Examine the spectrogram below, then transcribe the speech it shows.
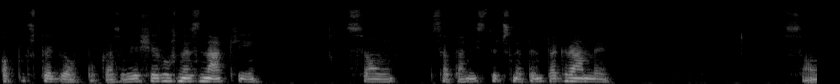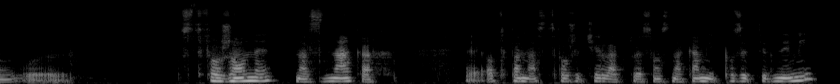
Oprócz tego pokazuje się różne znaki. Są satanistyczne pentagramy. Są stworzone na znakach e, od Pana Stworzyciela, które są znakami pozytywnymi,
